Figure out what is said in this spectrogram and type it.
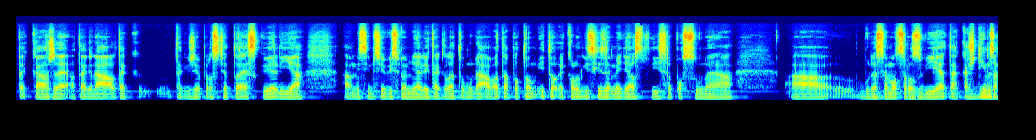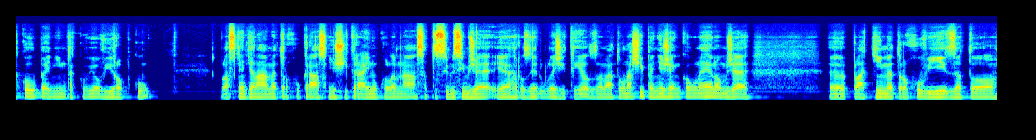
pekaře a tak dál, tak, takže prostě to je skvělý a, a myslím si, že bychom měli takhle tomu dávat a potom i to ekologické zemědělství se posune a, a bude se moc rozvíjet a každým zakoupením takového výrobku vlastně děláme trochu krásnější krajinu kolem nás a to si myslím, že je hrozně důležitý. Jo. To znamená tou naší peněženkou nejenom, že Eh, platíme trochu víc za to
